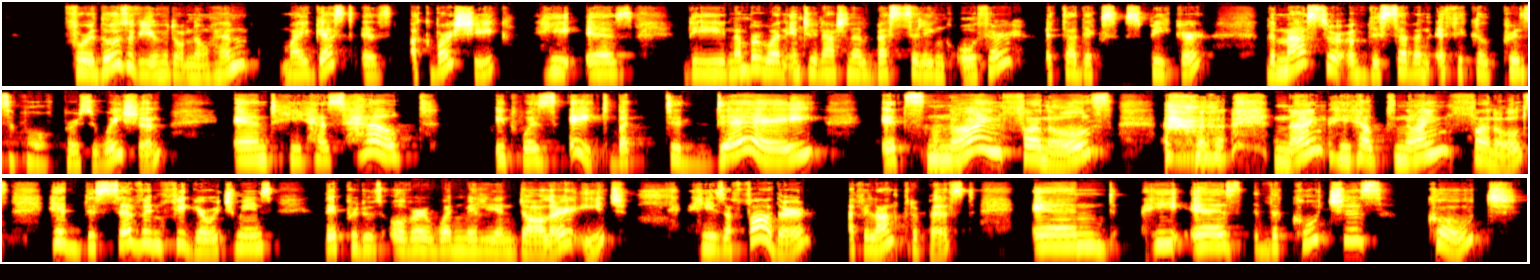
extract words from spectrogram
for those of you who don't know him, my guest is Akbar Sheikh. He is the number one international best-selling author, a TEDx speaker, the master of the seven ethical principles of persuasion, and he has helped. It was eight, but today it's mm-hmm. nine funnels. nine. He helped nine funnels hit the seven figure, which means they produce over one million dollar each. He's a father, a philanthropist, and he is the coach's coach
